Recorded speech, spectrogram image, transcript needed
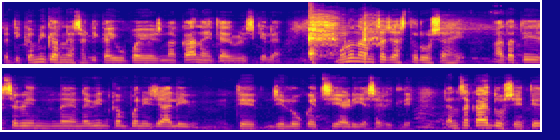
तर ती कमी करण्यासाठी काही उपाययोजना का नाही त्यावेळेस केल्या? म्हणून आमचा जास्त रोष आहे. आता ते सगळी न नवीन कंपनी जे आली ते जे लोक आहेत सी आय डी यासाठीतले त्यांचा काय दोष आहे? ते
